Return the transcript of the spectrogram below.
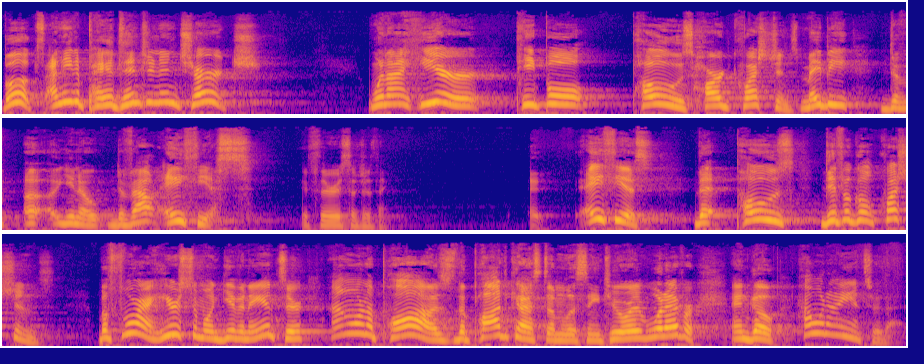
books. I need to pay attention in church. When I hear people pose hard questions, maybe de- uh, you know devout atheists, if there is such a thing, atheists that pose difficult questions. Before I hear someone give an answer, I want to pause the podcast I'm listening to or whatever and go, how would I answer that?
